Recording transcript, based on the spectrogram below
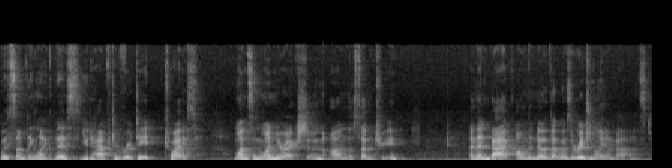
With something like this, you'd have to rotate twice once in one direction on the subtree, and then back on the node that was originally unbalanced.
